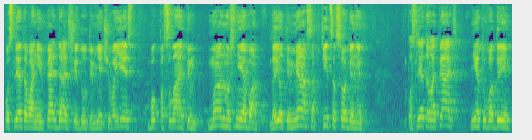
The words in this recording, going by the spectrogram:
После этого они опять дальше идут, им нечего есть. Бог посылает им манну с неба, дает им мясо, птиц особенных. После этого опять нету воды,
